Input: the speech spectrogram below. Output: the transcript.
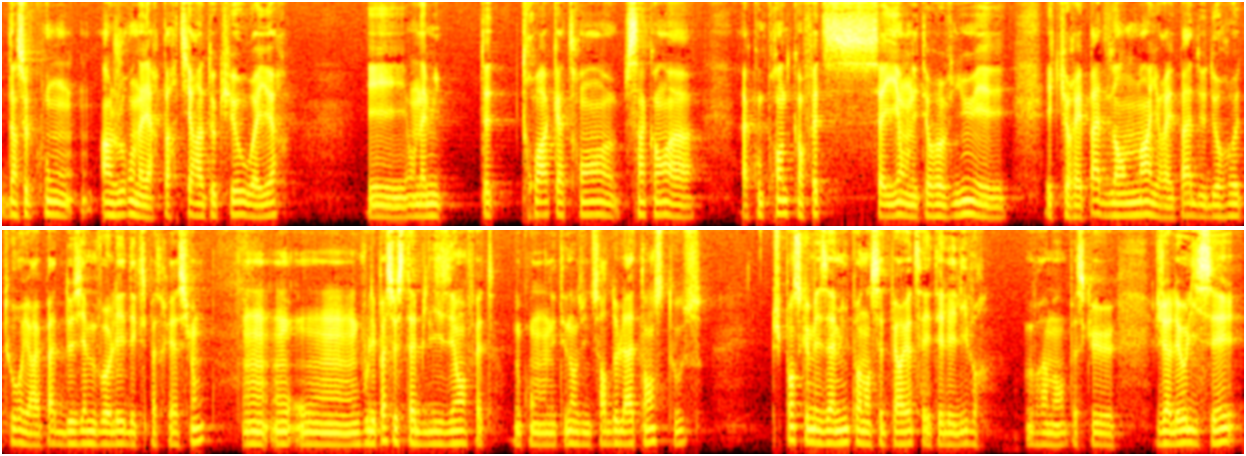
d'un seul coup un jour on allait repartir à Tokyo ou ailleurs, et on a mis peut-être 3, 4 ans, 5 ans à, à comprendre qu'en fait ça y est on était revenu et, qu'il n'y aurait pas de lendemain, il n'y aurait pas de, retour, il n'y aurait pas de deuxième volet d'expatriation on, on, voulait pas se stabiliser en fait. Donc on était dans une sorte de latence tous. Je pense que mes amis pendant cette période, ça a été les livres, vraiment, parce que j'allais au lycée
